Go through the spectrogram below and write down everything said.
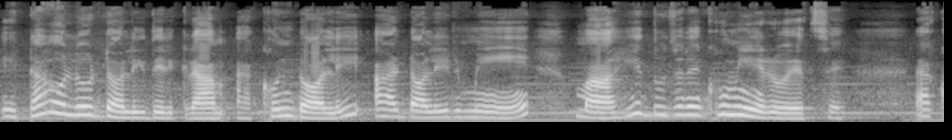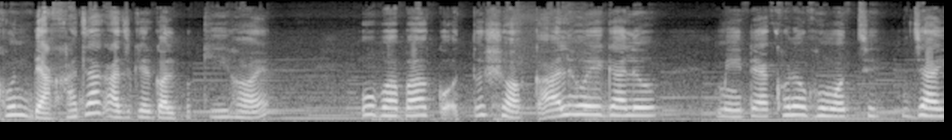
এটা হলো ডলিদের গ্রাম। এখন ডলি আর ডলির মেয়ে মাহি দুজনে ঘুমিয়ে রয়েছে। এখন দেখা যাক আজকের গল্প কি হয়। ও বাবা, কত সকাল হয়ে গেল। মেয়েটা এখনও ঘুমোচ্ছে। যাই,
